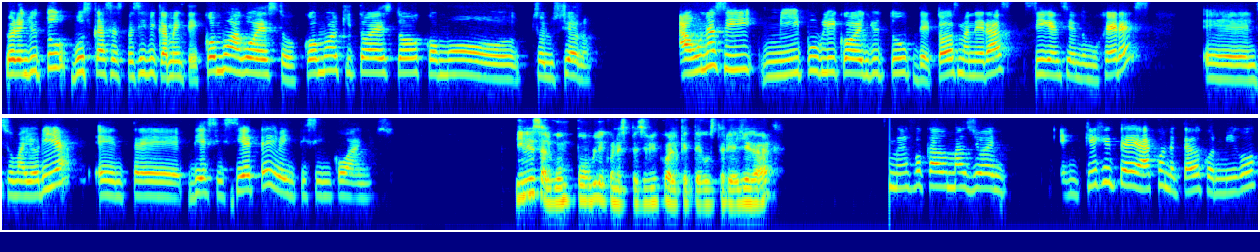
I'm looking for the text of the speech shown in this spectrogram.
Pero en YouTube buscas específicamente cómo hago esto, cómo quito esto, cómo soluciono. Aún así, mi público en YouTube, de todas maneras, siguen siendo mujeres, eh, en su mayoría entre 17 y 25 años. ¿Tienes algún público en específico al que te gustaría llegar? Me he enfocado más yo en, en qué gente ha conectado conmigo,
